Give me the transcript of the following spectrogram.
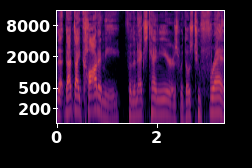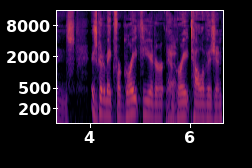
That, that dichotomy for the next 10 years with those two friends is going to make for great theater and great television.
